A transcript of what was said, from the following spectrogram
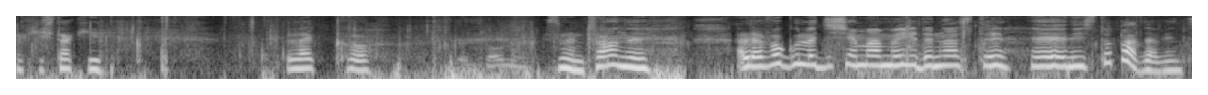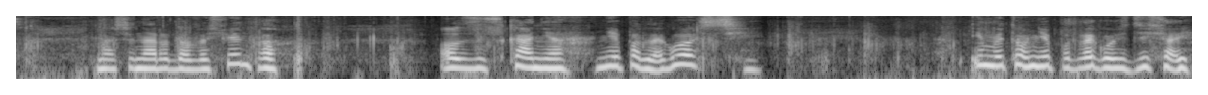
Jakiś taki lekko zmęczony, ale w ogóle dzisiaj mamy 11 listopada, więc nasze narodowe święto odzyskania niepodległości. I my tą niepodległość dzisiaj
